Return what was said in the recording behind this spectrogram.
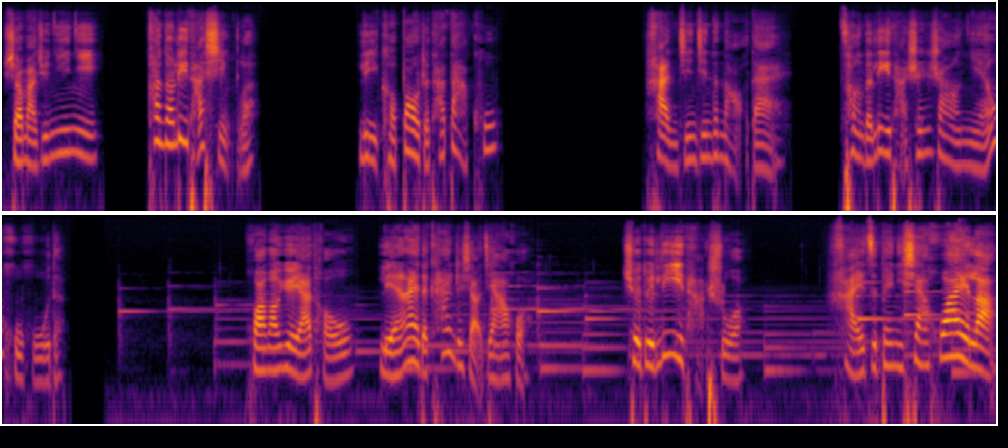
小马驹妮妮看到丽塔醒了，立刻抱着她大哭，汗津津的脑袋蹭得丽塔身上黏糊糊的。花猫月牙头怜爱的看着小家伙。却对丽塔说：“孩子被你吓坏了，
